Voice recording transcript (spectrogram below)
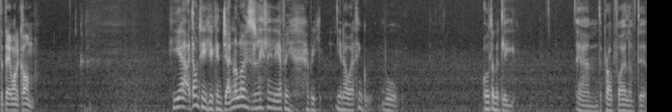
that they want to come? Yeah, I don't think you can generalise really every every. You know, I think well, ultimately um, the profile of the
